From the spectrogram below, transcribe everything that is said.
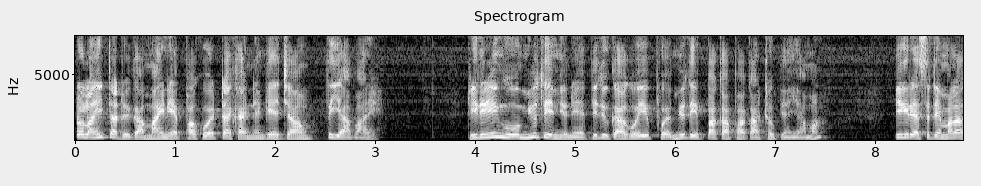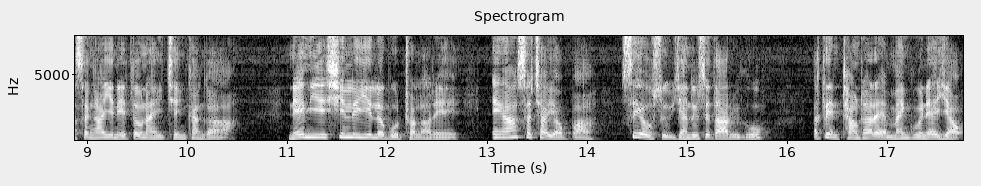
တော်လိုင်းတပ်တွေကမိုင်းနဲ့ဖောက်ခွဲတိုက်ခိုက်နိုင်ခဲ့ကြောင်းသိရပါတယ်ဒီသတင်းကိုမြို့တည်မြို့နယ်ပြည်သူ့ကာကွယ်ရေးအဖွဲ့မြို့တည်ပကဖကထုတ်ပြန်ရမှာပြီးခဲ့တဲ့စက်တင်ဘာလ15ရက်နေ့3နိုင်ချိန်ခန့်ကနေမြေရှင်းလင်းရေးလုပ်ဖို့ထွက်လာတဲ့အင်အား16ယောက်ပါစစ်အုပ်စုရန်သူစစ်သားတွေကို အသင့်ထောင်ထားတဲ့မိုင်းကွင်းထဲအရောက်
